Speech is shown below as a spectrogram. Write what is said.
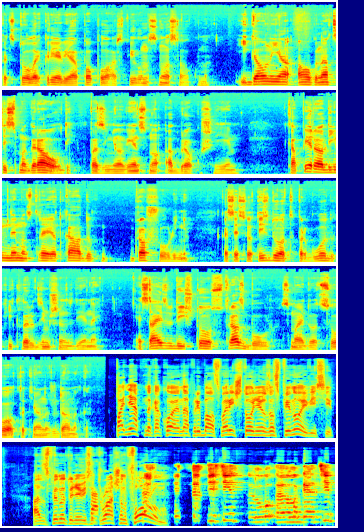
pēc to, lai Krievijā populārs filmas nosaukuma. Igaunijā aug nacisma graudi, paziņo viens no atbraukušajiem – kā pierādījumu demonstrējot kādu brošūriņu, kas esot izdota par godu Hitlera dzimšanas dienai. Es aizvedīšu to uz Strasbūru, smaidot sola Татьяна Жданока. Понятно, какой она прибал. Смотрите, что у нее за спиной висит. А за спиной у нее висит Russian Forum. Висит логотип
